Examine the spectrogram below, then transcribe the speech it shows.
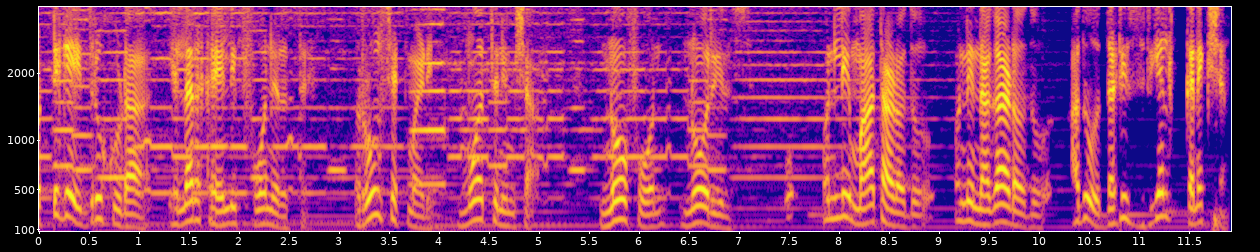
ಒಟ್ಟಿಗೆ ಇದ್ದರೂ ಕೂಡ ಎಲ್ಲರ ಕೈಯಲ್ಲಿ ಫೋನ್ ಇರುತ್ತೆ. ರೂಲ್ ಸೆಟ್ ಮಾಡಿ ಮೂವತ್ತು ನಿಮಿಷ. No phone, no reels. Only ಮಾತಾಡೋದು, ಓನ್ಲಿ ನಗಾಡೋದು, ಅದು ದಟ್ ಈಸ್ ರಿಯಲ್ ಕನೆಕ್ಷನ್.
